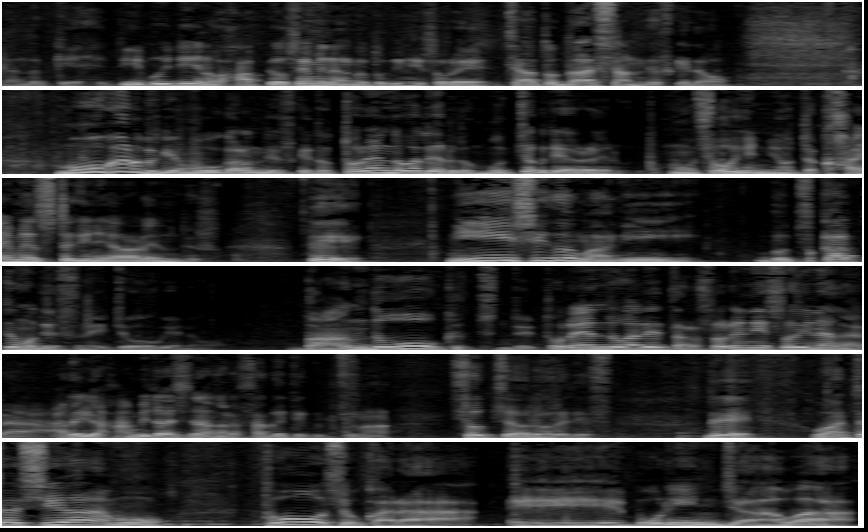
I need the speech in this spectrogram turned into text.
なんだっけ、DVD の発表セミナーの時にそれ、チャート出したんですけど、儲かるときは儲かるんですけど、トレンドが出るとむっちゃくちゃやられる。もう商品によっては壊滅的にやられるんです。で、2シグマにぶつかってもですね、上下の。バンドウォークっつってトレンドが出たらそれに沿いながら、あるいははみ出しながら下げていくっていうのはしょっちゅうあるわけです。で、私はもう当初から、えー、ボリンジャーは、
